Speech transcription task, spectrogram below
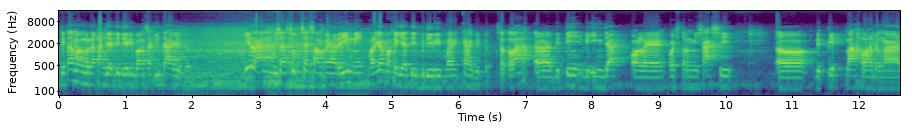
kita menggunakan jati diri bangsa kita gitu. Iran bisa sukses sampai hari ini. Mereka pakai jati diri mereka gitu. Setelah eh, diti- diinjak oleh westernisasi eh, dipitnah lah dengan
